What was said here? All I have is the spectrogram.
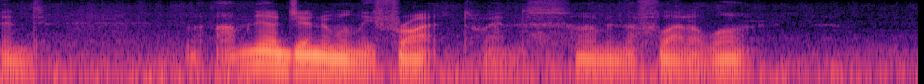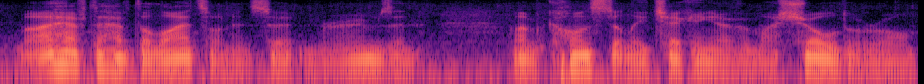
And I'm now genuinely frightened when I'm in the flat alone. I have to have the lights on in certain rooms, and I'm constantly checking over my shoulder or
